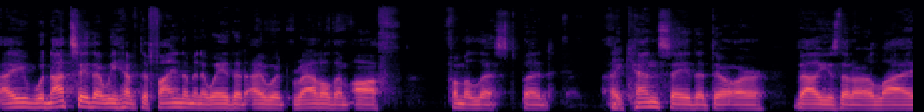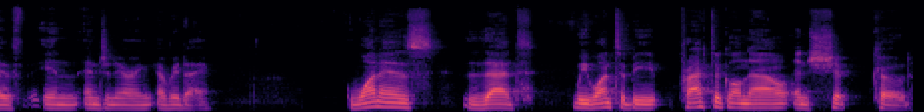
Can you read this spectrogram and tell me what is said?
I, would not say that we have defined them in a way that I would rattle them off from a list, but I can say that there are values that are alive in engineering every day. One is that we want to be practical now and ship code,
